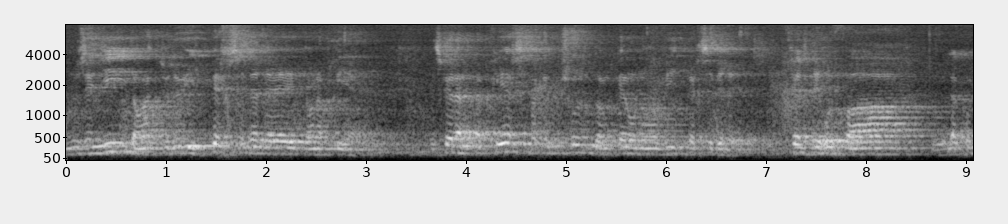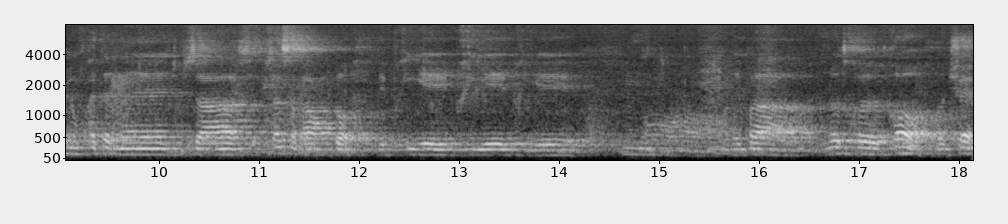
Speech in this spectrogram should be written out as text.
On nous est dit dans l'acte 2, il persévérait dans la prière. Parce que la, la prière, ce n'est pas quelque chose dans lequel on a envie de persévérer. Faire des repas, la communion fraternelle, tout ça, ça, ça va encore. Mais prier, prier, prier, on n'est pas. Notre corps, notre chair,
